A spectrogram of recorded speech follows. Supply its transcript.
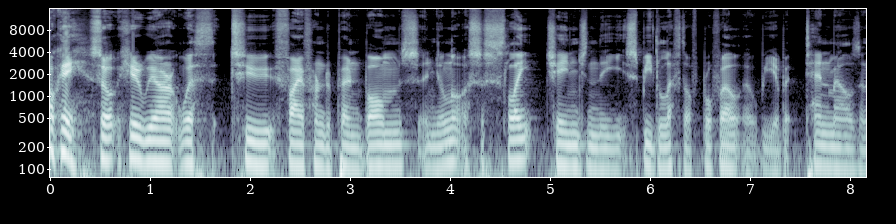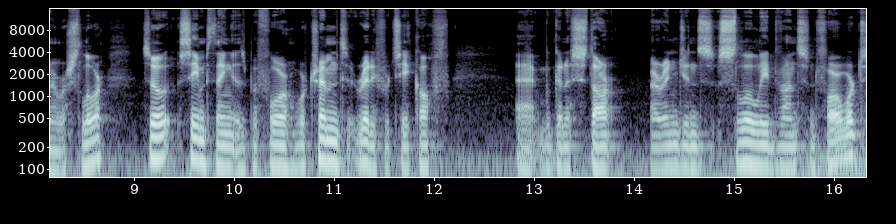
Okay, so here we are with two 500 pound bombs and you'll notice a slight change in the speed liftoff profile. It'll be about 10 miles an hour slower. So same thing as before, we're trimmed, ready for takeoff. Uh, we're going to start our engines slowly advancing forward.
